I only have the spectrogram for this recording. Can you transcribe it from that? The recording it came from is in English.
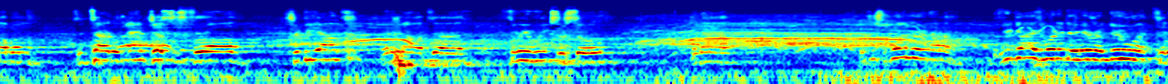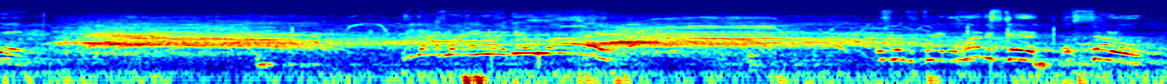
album. It's entitled And Justice for All. Should be out in about uh, three weeks or so. And uh, I'm just wondering uh, if you guys wanted to hear a new one today. You guys want to hear a new one? This one's entitled Harvester of Sorrow.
